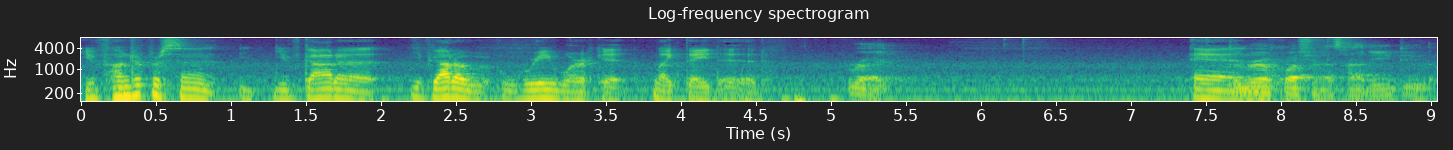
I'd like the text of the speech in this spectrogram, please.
you've hundred percent, you've gotta, you've gotta rework it like they did, Right. and the real question is, how do you do that?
